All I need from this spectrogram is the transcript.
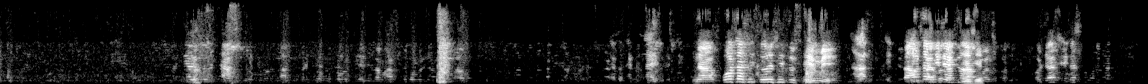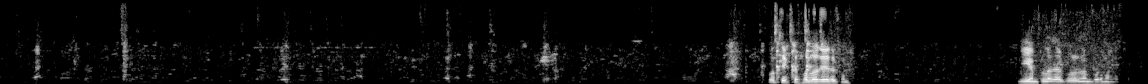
না পঁচাশি চৌরাশি তো সেমে এই যে প্রত্যেকটা ফ্লোরে এরকম জিএম প্লাজা গোলামপুর মানে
